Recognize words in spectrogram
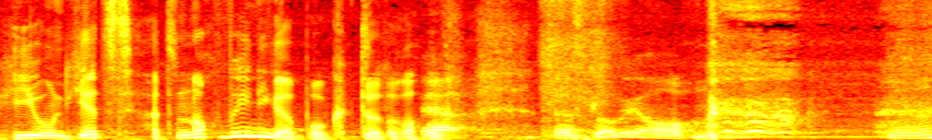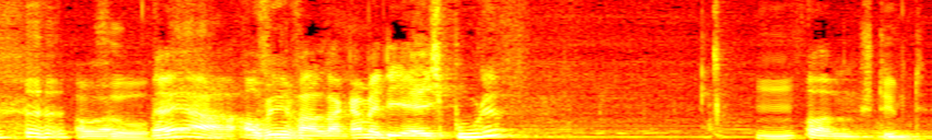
hier und jetzt hatte noch weniger Bock darauf. ja, das glaube ich auch. Aber, So. naja, auf jeden Fall, da kam ja die Elchbude. Ähm, stimmt.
